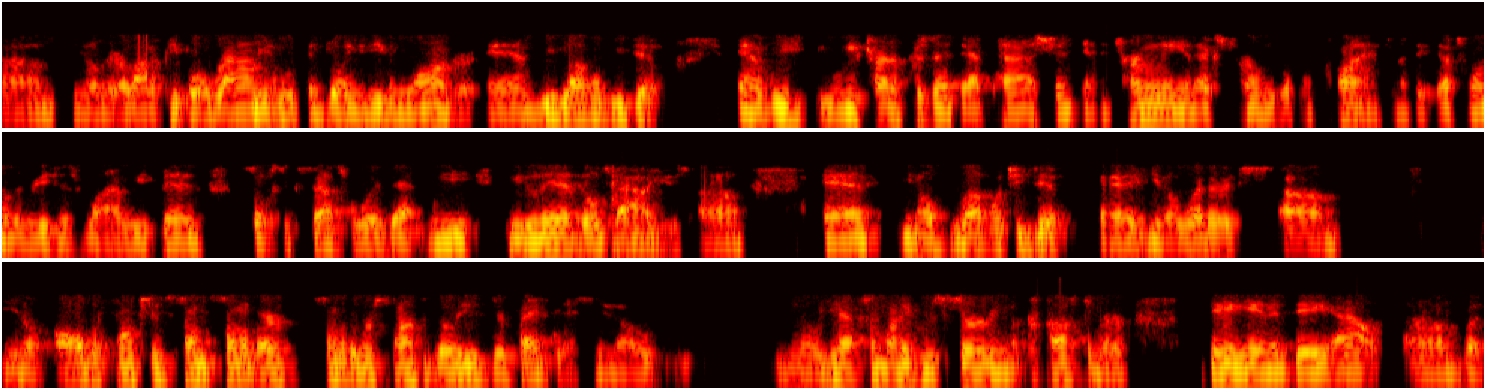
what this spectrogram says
um, you know, there are a lot of people around me who've been doing it even longer, and we love what we do and we we try to present that passion internally and externally with our clients. And I think that's one of the reasons why we've been so successful is that we we live those values. Um, and you know, love what you do, and you know whether it's um, you know all the functions. Some some of our some of the responsibilities they're thankless. You know, you know you have somebody who's serving a customer day in and day out, um, but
